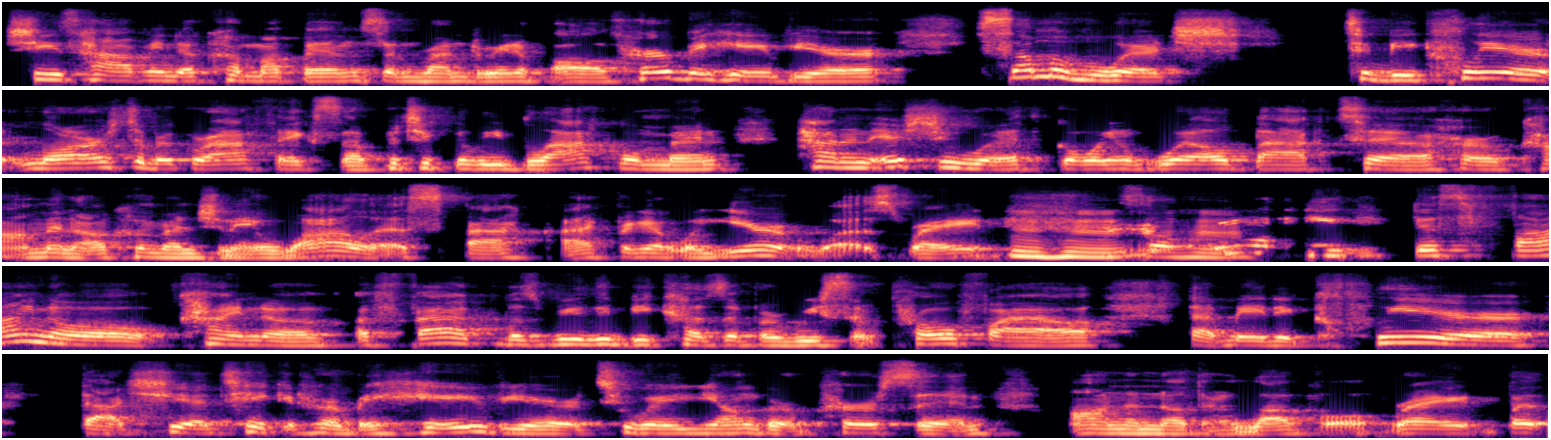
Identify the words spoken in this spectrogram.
she's having to come up in some rendering of all of her behavior, some of which to be clear, large demographics of particularly Black women had an issue with going well back to her comment on Convention A. Wallace back, I forget what year it was, right? Mm-hmm, so, mm-hmm. really, this final kind of effect was really because of a recent profile that made it clear that she had taken her behavior to a younger person on another level, right? But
